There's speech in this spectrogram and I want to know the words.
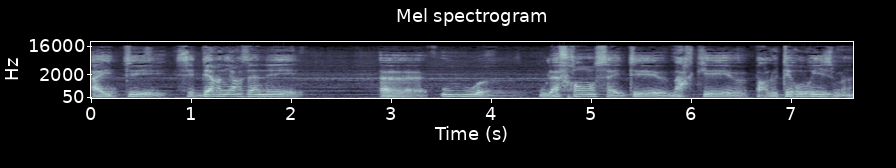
a été ces dernières années euh, où, euh, où la France a été marquée euh, par le terrorisme,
